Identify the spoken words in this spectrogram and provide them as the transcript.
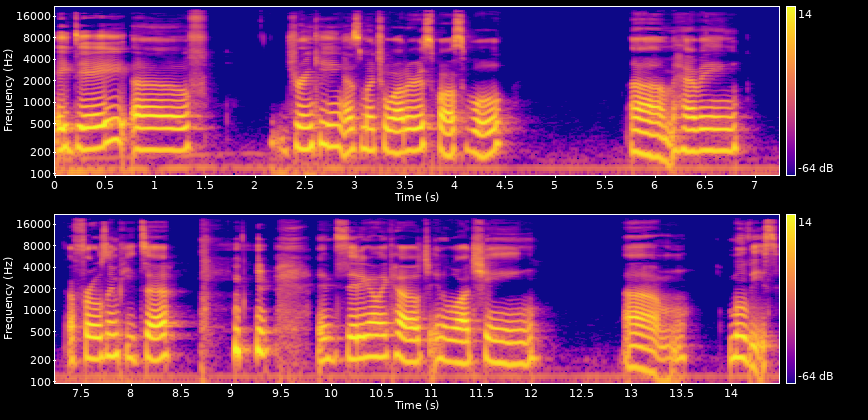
a day of drinking as much water as possible, um, having a frozen pizza, and sitting on the couch and watching um, movies.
